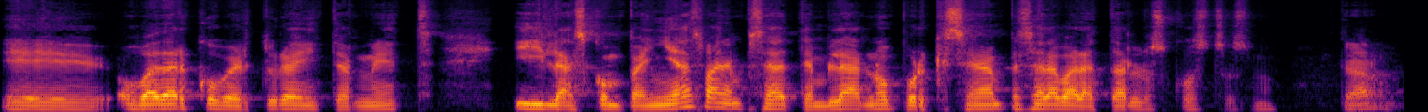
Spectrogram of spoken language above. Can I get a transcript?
eh, o va a dar cobertura de Internet y las compañías van a empezar a temblar, ¿no? Porque se van a empezar a abaratar los costos, ¿no? Claro.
